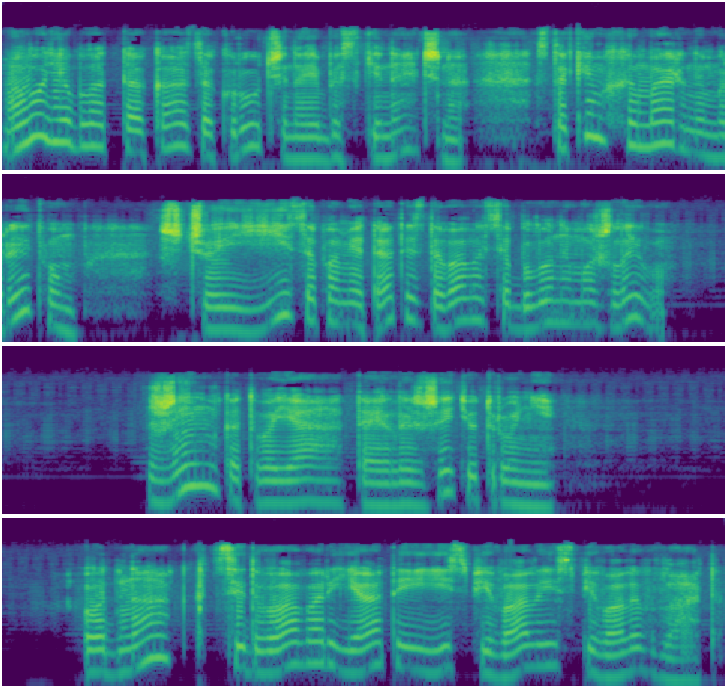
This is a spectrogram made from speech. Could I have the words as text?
Мелодія була така закручена і безкінечна, з таким химерним ритмом, що її запам'ятати, здавалося, було неможливо. Жінка твоя та й лежить у труні. Однак ці два вар'яти її співали і співали влад,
